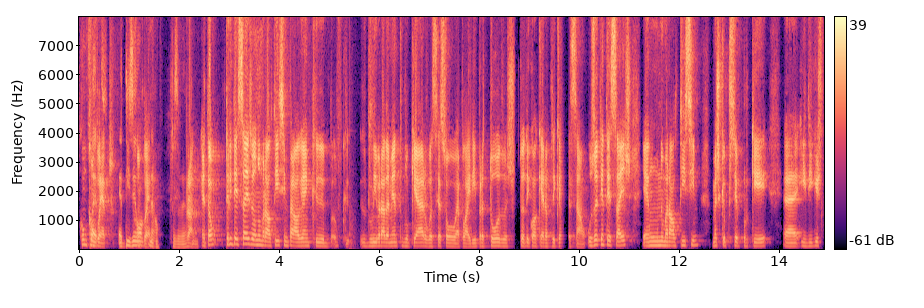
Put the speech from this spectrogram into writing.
completo. completo. É dizem completo. logo que não. Pronto, então 36 é um número altíssimo para alguém que, que, deliberadamente bloquear o acesso ao Apple ID para todos, toda e qualquer aplicação. Os 86 é um número altíssimo, mas que eu percebo porquê, uh, e digo isto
